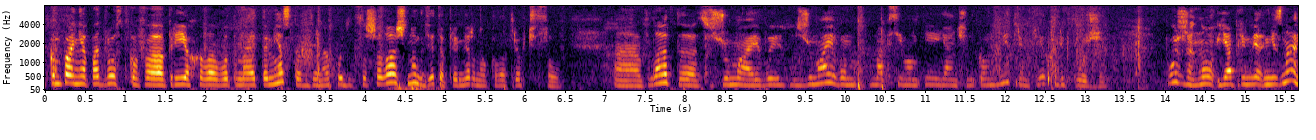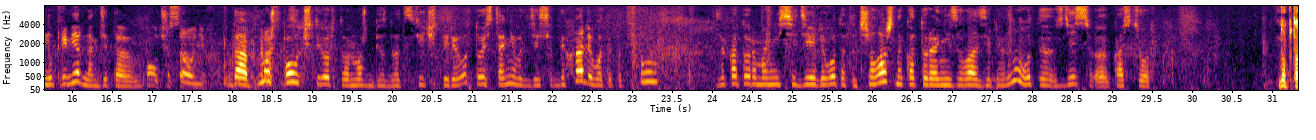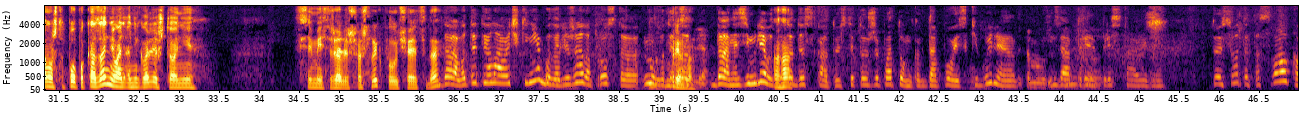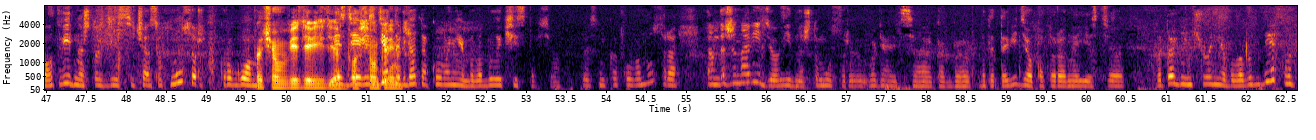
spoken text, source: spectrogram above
Ну, компания подростков а, приехала вот на это место, где находится шалаш, ну, где-то примерно около трех часов. А, Влад а, с, Жумаевой, с Жумаевым Максимом и Янченковым Дмитрием приехали позже. Позже, ну, я пример, не знаю, ну, примерно где-то, Полчаса у них. да, может, разница. пол четвертого, может, без 24. Вот, то есть они вот здесь отдыхали, вот этот стол, за которым они сидели, вот этот шалаш, на который они залазили, ну, вот э, здесь э, костер. Ну, потому что по показаниям они, они говорили, что они все вместе жали шашлык, получается, да? Да, вот этой лавочки не было, лежала просто, ну, вот Бревна. это, да, на земле вот Ага. эта доска. То есть это уже потом, когда поиски были, да, при- приставили. То есть вот эта свалка, вот видно, что здесь сейчас вот мусор кругом. Причем везде-везде, Везде, по всему везде периметру. тогда такого не было, было чисто все. То есть никакого мусора. Там даже на видео видно, что мусор валяется, как бы вот это видео, которое оно есть. Э, В итоге ничего не было. Вот здесь вот,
